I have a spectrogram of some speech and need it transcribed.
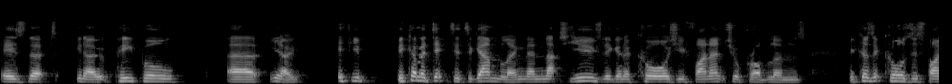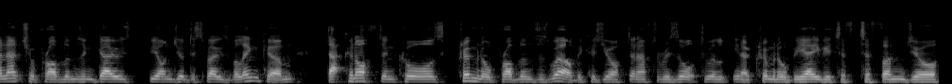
is that you know people uh, you know if you become addicted to gambling then that's usually going to cause you financial problems. Because it causes financial problems and goes beyond your disposable income that can often cause criminal problems as well because you often have to resort to a, you know criminal behavior to, to fund your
